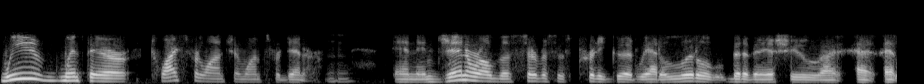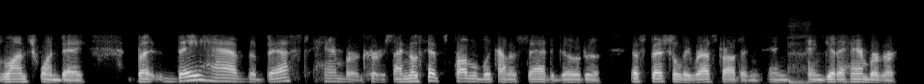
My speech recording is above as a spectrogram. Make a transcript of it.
We went there twice for lunch and once for dinner. Mm-hmm. And in general, the service is pretty good. We had a little bit of an issue uh, at, at lunch one day but they have the best hamburgers. I know that's probably kind of sad to go to a specialty restaurant and, and, and get a hamburger,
